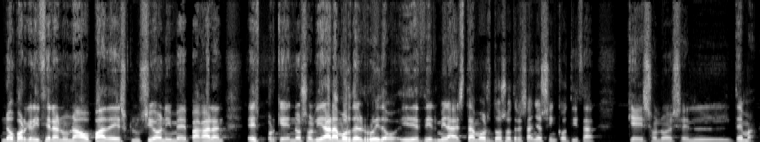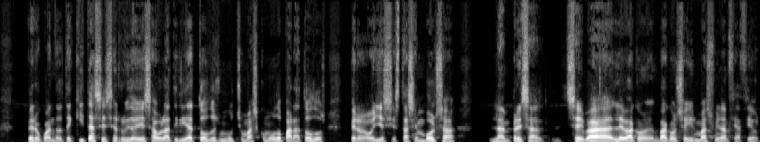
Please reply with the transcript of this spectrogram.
no porque le hicieran una OPA de exclusión y me pagaran, es porque nos olvidáramos del ruido y decir, mira, estamos dos o tres años sin cotizar, que eso no es el tema pero cuando te quitas ese ruido y esa volatilidad, todo es mucho más cómodo para todos. Pero oye, si estás en bolsa, la empresa se va, le va a, conseguir más financiación,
